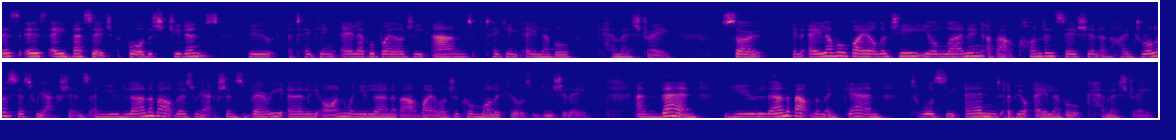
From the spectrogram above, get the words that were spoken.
This is a message for the students who are taking A-level biology and taking A-level chemistry. So in A-level biology, you're learning about condensation and hydrolysis reactions, and you learn about those reactions very early on when you learn about biological molecules usually. And then you learn about them again towards the end of your A-level chemistry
